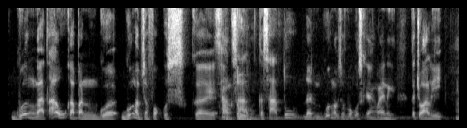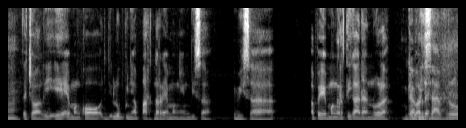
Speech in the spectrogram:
gue nggak tahu kapan gue gue nggak bisa fokus ke Satu. sa- ke satu dan gue nggak bisa fokus ke yang lain kecuali Hmm. kecuali ya emang kok lu punya partner emang yang bisa bisa apa ya mengerti keadaan lu lah. Gak Ibaratnya- bisa bro.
